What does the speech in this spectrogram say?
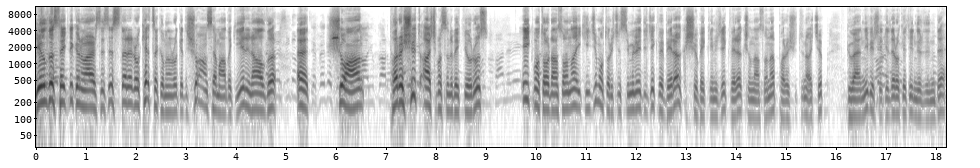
Yıldız Teknik Üniversitesi Stare Roket takımının roketi şu an semadaki yerini aldı. Evet şu an paraşüt açmasını bekliyoruz. İlk motordan sonra ikinci motor için simüle edilecek ve veri akışı beklenecek. Veri akışından sonra paraşütünü açıp güvenli bir şekilde roketi indirdiğinde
